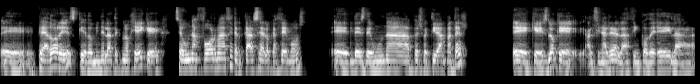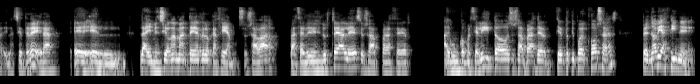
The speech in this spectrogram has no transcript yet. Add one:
eh, creadores que dominen la tecnología y que sea una forma de acercarse a lo que hacemos eh, desde una perspectiva amateur, eh, que es lo que al final era la 5D y la, y la 7D, era el, la dimensión amateur de lo que hacíamos. Se usaba para hacer vídeos industriales, se usaba para hacer algún comercialito, se usaba para hacer cierto tipo de cosas, pero no había cine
